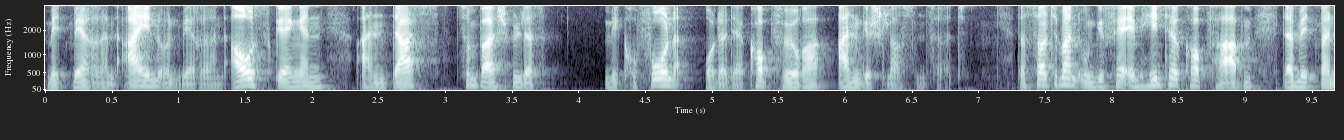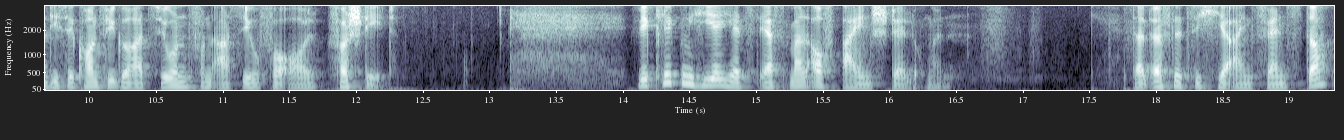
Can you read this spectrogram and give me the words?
mit mehreren Ein- und mehreren Ausgängen, an das zum Beispiel das Mikrofon oder der Kopfhörer angeschlossen wird. Das sollte man ungefähr im Hinterkopf haben, damit man diese Konfiguration von ASIO for All versteht. Wir klicken hier jetzt erstmal auf Einstellungen. Dann öffnet sich hier ein Fenster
